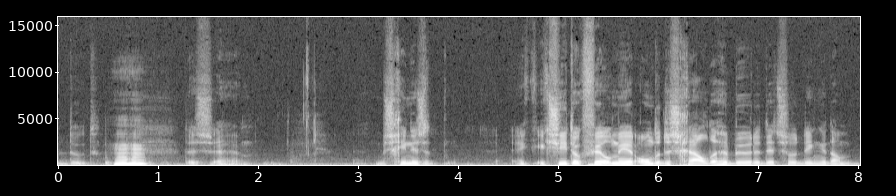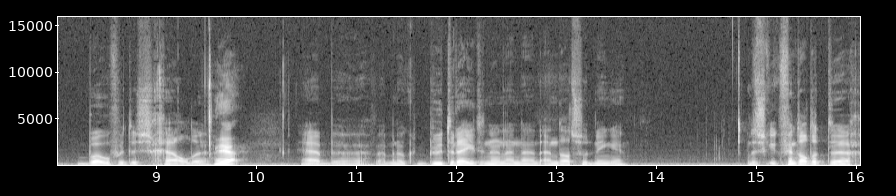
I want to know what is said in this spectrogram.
doet. Mhm. Dus misschien is het. Ik, ik zie het ook veel meer onder de Schelde gebeuren, dit soort dingen, dan boven de Schelde. Ja. we hebben ook buurtredenen en, en, en, dat soort dingen. Dus ik vind het altijd uh,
